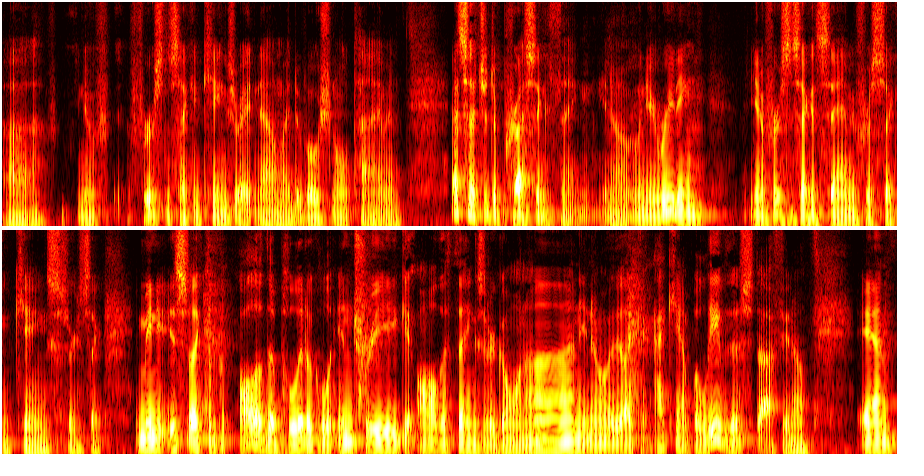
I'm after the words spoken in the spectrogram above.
uh, you know, First and Second Kings right now, my devotional time, and that's such a depressing thing. You know, when you're reading, you know, First and Second Samuel, First and Second Kings, and Second. I mean, it's like the, all of the political intrigue, all the things that are going on. You know, like I can't believe this stuff. You know, and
